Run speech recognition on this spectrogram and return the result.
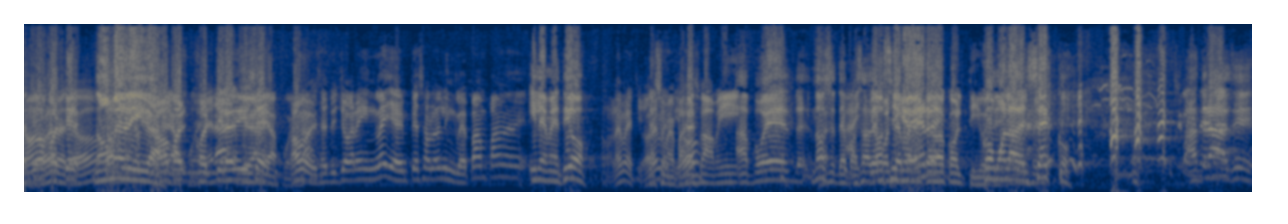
No, le Corti- metió. no me digas. No, Corti le dice, vamos, ese dicho que era en inglés y él empieza a hablar en inglés, pam, pam. y le metió. No, le metió, Eso le me parece a mí. Ah, pues, no, se te Ay, pasa yo de sí Corti, como la del sesco. Atrás, sí.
